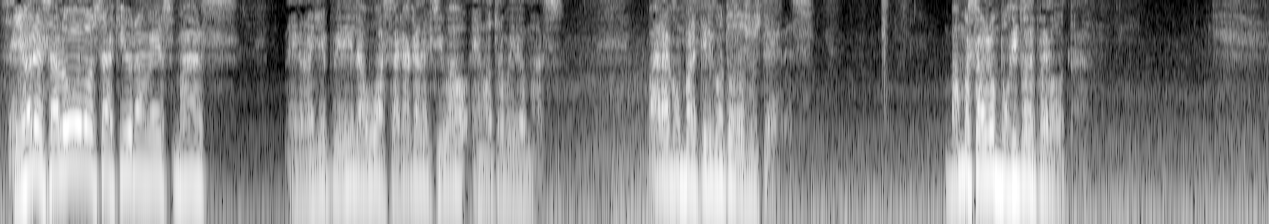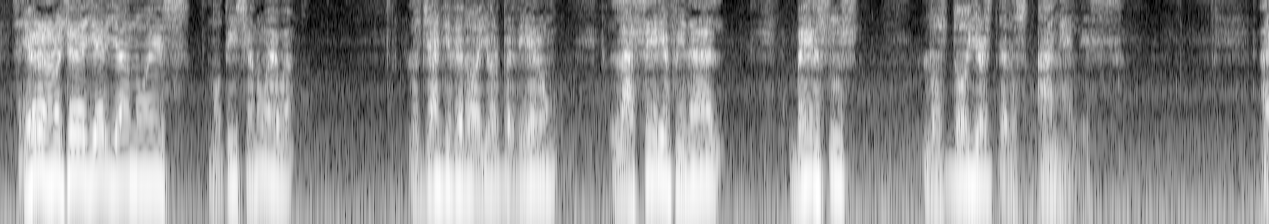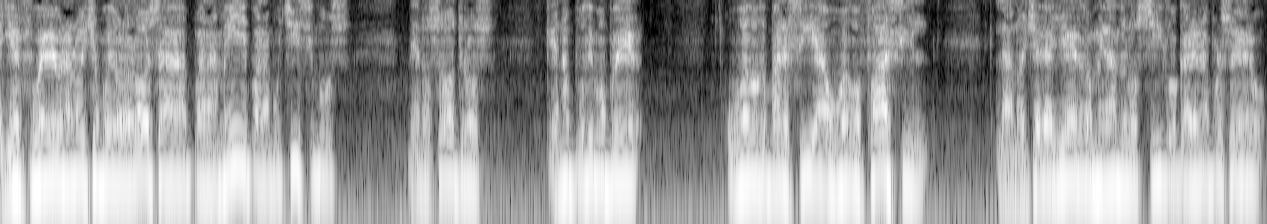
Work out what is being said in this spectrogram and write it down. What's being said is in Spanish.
Señores, saludos aquí una vez más. Negro JPD, la Guasacaca del Cibao, en otro video más. Para compartir con todos ustedes. Vamos a hablar un poquito de pelota. Señores, la noche de ayer ya no es noticia nueva. Los Yankees de Nueva York perdieron la serie final versus los Dodgers de Los Ángeles. Ayer fue una noche muy dolorosa para mí y para muchísimos de nosotros que no pudimos ver un juego que parecía un juego fácil. La noche de ayer dominando los cinco carreras por cero.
